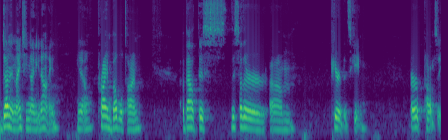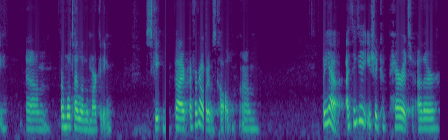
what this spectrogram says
done in 1999, you know, prime bubble time, about this this other um, pyramid scheme or Ponzi um, or multi-level marketing scheme. But I, I, forgot what it was called. Um, but yeah, I think that you should compare it to other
